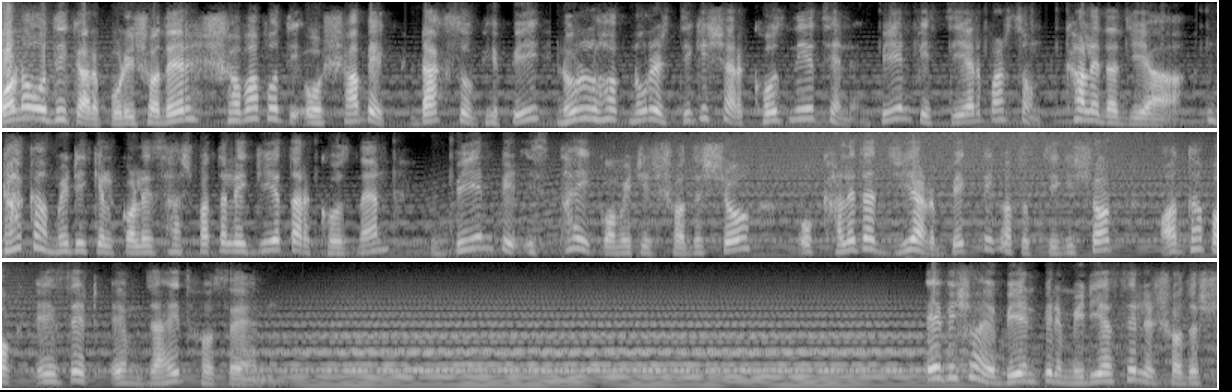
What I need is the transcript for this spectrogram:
গণ অধিকার পরিষদের সভাপতি ও সাবেক ডাকসু ভিপি নুরুল হক নূরের চিকিৎসার খোঁজ নিয়েছেন BNP chairperson Khaleda Zia. Dhaka medical college হাসপাতালে গিয়ে তার খোঁজ নেন বিএনপির স্থায়ী কমিটির সদস্য ও খালেদা জিয়ার ব্যক্তিগত চিকিৎসক অধ্যাপক এজেড এম জাহিদ হোসেন। এ বিষয়ে বিএনপির মিডিয়া সেলের সদস্য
